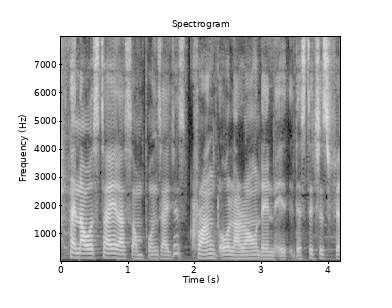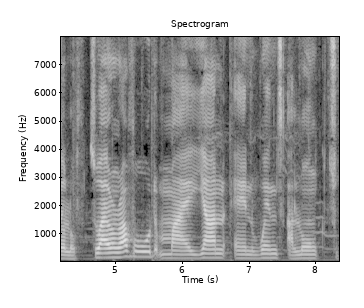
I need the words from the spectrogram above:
and i was tired at some points. I just cranked all around and it, the stitches fell off. So i unraveled my yarn and went along to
